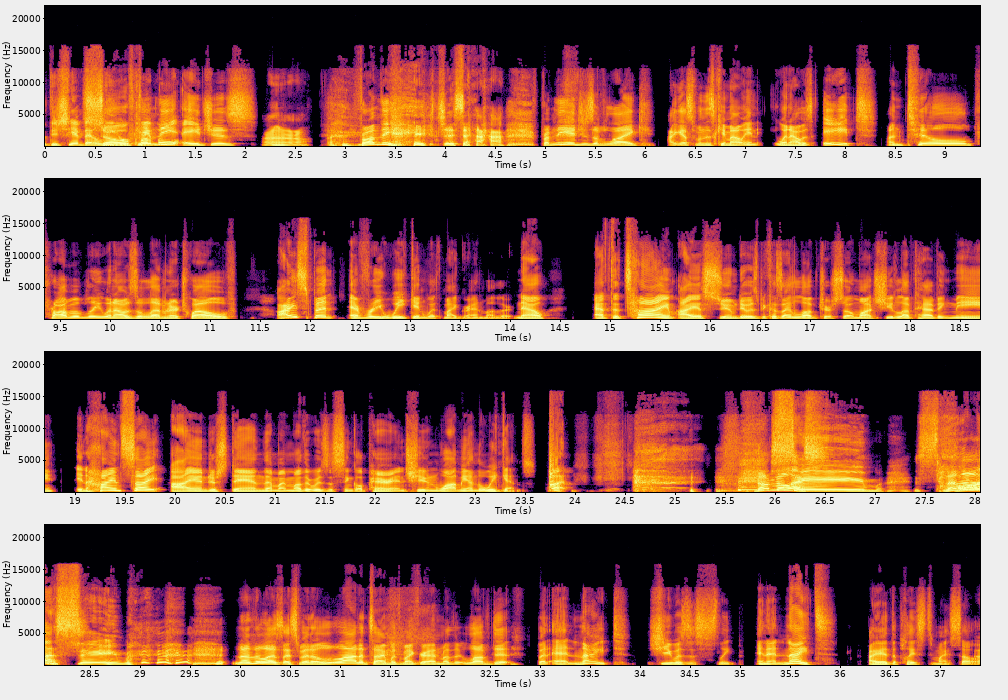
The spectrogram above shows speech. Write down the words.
did she have that so legal from the ages, I don't know, from the ages, from the ages of like, I guess when this came out in when I was eight until probably when I was eleven or twelve. I spent every weekend with my grandmother. Now, at the time, I assumed it was because I loved her so much. She loved having me. In hindsight, I understand that my mother was a single parent and she didn't want me on the weekends. But nonetheless, same. Nonetheless. Same. nonetheless, I spent a lot of time with my grandmother. Loved it. But at night, she was asleep. And at night, I had the place to myself.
